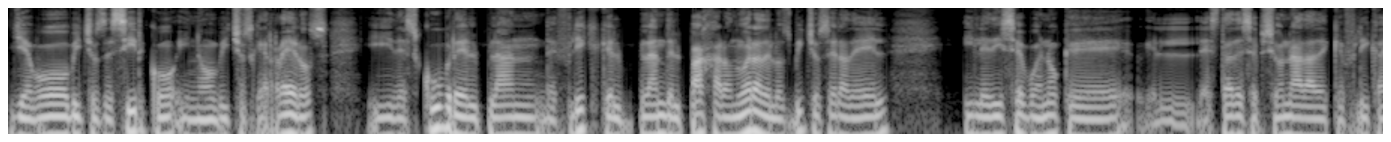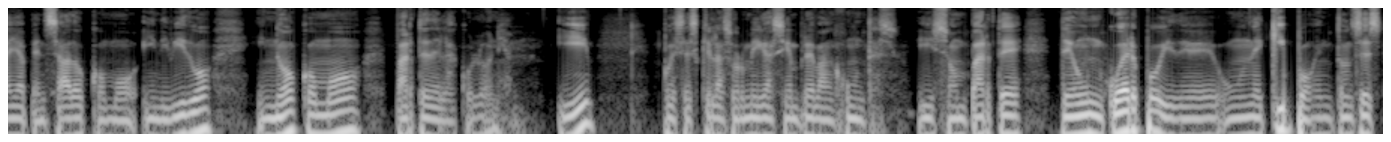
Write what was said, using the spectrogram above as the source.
llevó bichos de circo y no bichos guerreros, y descubre el plan de Flick, que el plan del pájaro no era de los bichos, era de él, y le dice, bueno, que está decepcionada de que Flick haya pensado como individuo y no como parte de la colonia. Y pues es que las hormigas siempre van juntas y son parte de un cuerpo y de un equipo. Entonces,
